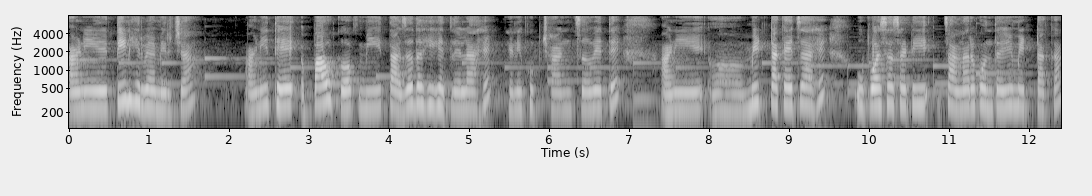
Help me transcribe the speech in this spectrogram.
आणि तीन हिरव्या मिरच्या. आणि इथे पाव कप मी ताजं दही घेतलेलं आहे. याने खूप छान चव येते. आणि मीठ टाकायचं आहे. उपवासासाठी चालणारं कोणतंही मीठ टाका.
